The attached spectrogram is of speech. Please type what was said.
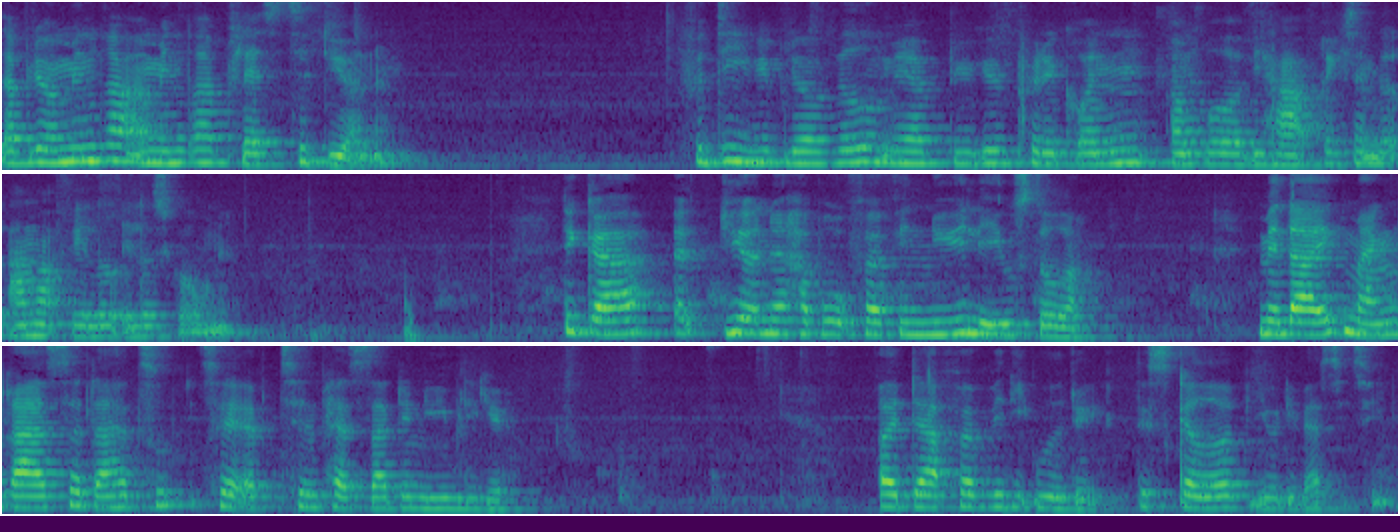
Der bliver mindre og mindre plads til dyrene. Fordi vi bliver ved med at bygge på det grønne områder, vi har, f.eks. Amagerfældet eller skovene. Det gør, at dyrene har brug for at finde nye levesteder. Men der er ikke mange racer, der har tid til at tilpasse sig det nye miljø. Og derfor vil de uddø. Det skader biodiversiteten.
